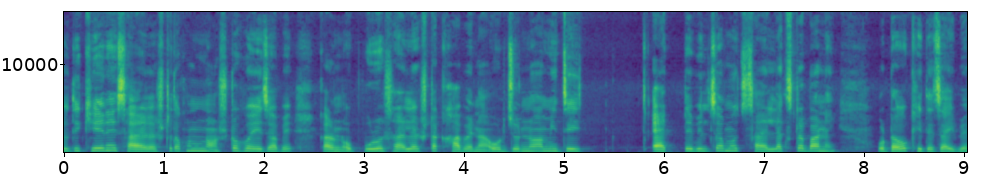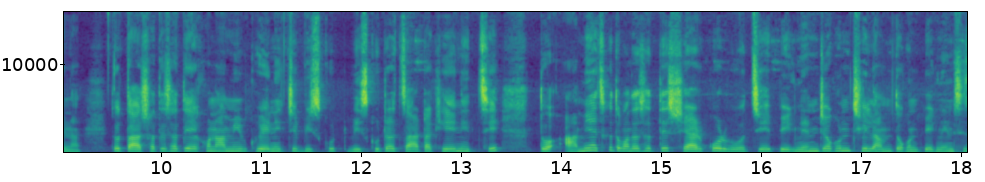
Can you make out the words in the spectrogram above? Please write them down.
যদি খেয়ে নেয় স্যারেলাক্সটা তখন নষ্ট হয়ে যাবে। কারণ ও পুরো স্যারেলাক্সটা খাবে না। ওর জন্য আমি যেই এক টেবিল চামচ স্যারেলাক্সটা বানাই ওটাও খেতে চাইবে না। তো তার সাথে সাথে এখন আমি খেয়ে নিচ্ছি বিস্কুট বিস্কুট আর চাটা খেয়ে নিচ্ছি। তো আমি আজকে তোমাদের সাথে শেয়ার করব যে প্রেগনেন্ট যখন ছিলাম তখন প্রেগনেন্সি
